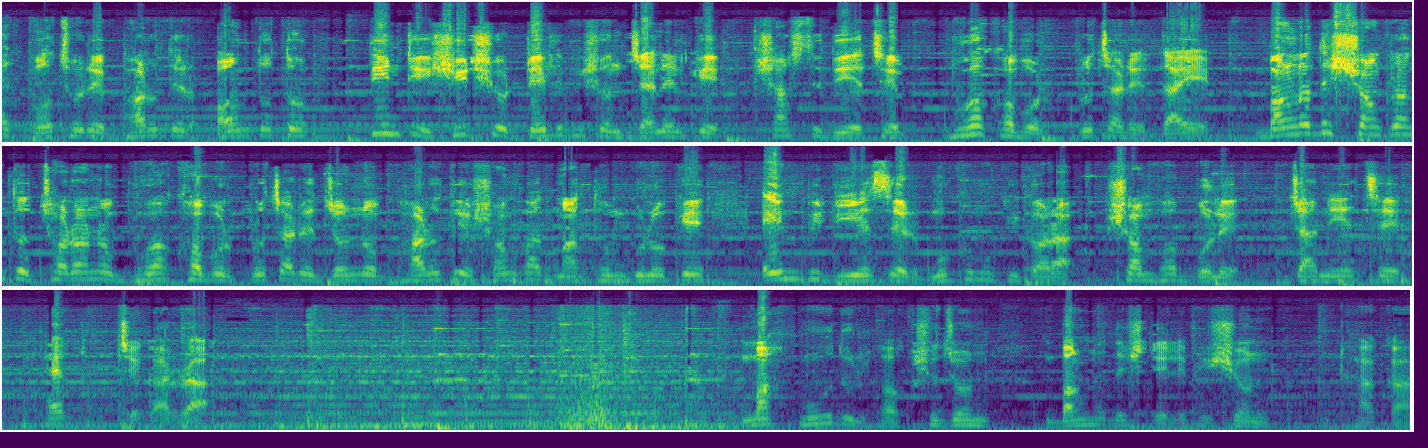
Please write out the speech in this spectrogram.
এক বছরে ভারতের অন্তত তিনটি শীর্ষ টেলিভিশন চ্যানেলকে শাস্তি দিয়েছে ভুয়া খবর প্রচারের দায়ে। বাংলাদেশ সংক্রান্ত ছড়ানো ভুয়া খবর প্রচারের জন্য ভারতীয় সংবাদ মাধ্যমগুলোকে এনবিডিএস এর মুখোমুখি করা সম্ভব বলে জানিয়েছে ফ্যাক্ট চেকাররা। মাহমুদুল হক সুজন, বাংলাদেশ টেলিভিশন, ঢাকা।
